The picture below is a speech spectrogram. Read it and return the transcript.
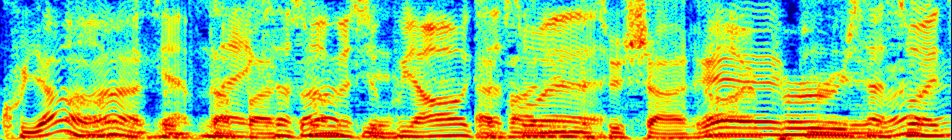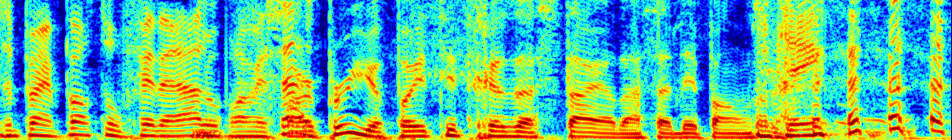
Couillard, ah, hein, dit en ben, que ce soit puis M. Couillard, que ce soit M. Charret, Harper, puis, que ça ouais, soit, peu importe, au fédéral, au provincial. Harper, il a pas été très austère dans sa dépense. OK.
